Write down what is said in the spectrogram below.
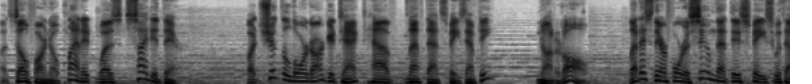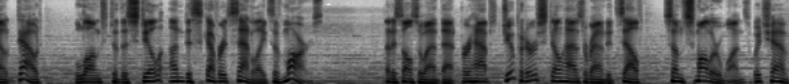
But so far no planet was sighted there. But should the Lord Architect have left that space empty? Not at all. Let us therefore assume that this space without doubt belongs to the still undiscovered satellites of Mars. Let us also add that perhaps Jupiter still has around itself some smaller ones which have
